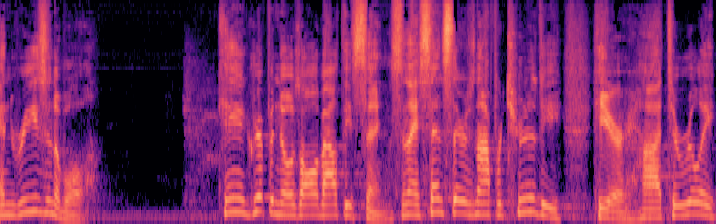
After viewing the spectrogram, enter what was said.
and reasonable. King Agrippa knows all about these things. And I sense there's an opportunity here uh, to really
